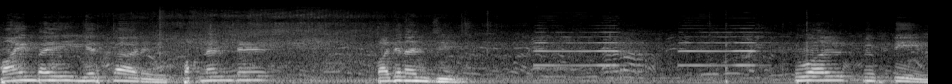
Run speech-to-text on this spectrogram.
பாயிண்ட் பை ஏற்காடு பன்னெண்டு பதினஞ்சு. டுவெல் ஃபிஃப்டீன்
